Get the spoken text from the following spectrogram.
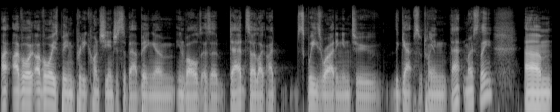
I, I've always, I've always been pretty conscientious about being um, involved as a dad so like I squeeze writing into the gaps between that mostly um,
